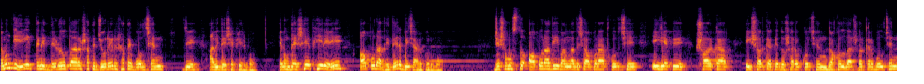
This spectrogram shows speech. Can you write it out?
এমনকি তিনি দৃঢ়তার সাথে, জোরের সাথে বলছেন যে, আমি দেশে ফিরব এবং দেশে ফিরে অপরাধীদের বিচার করব। যে সমস্ত অপরাধী বাংলাদেশে অপরাধ করছে, এই যে একটি সরকার, এই সরকারকে দোষারোপ করছেন, দখলদার সরকার বলছেন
